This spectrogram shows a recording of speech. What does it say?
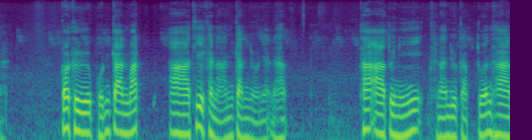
นะก็คือผลการวัด R ที่ขนานกันอยู่เนี่ยนะครับ ถ้า R ตัวนี้ขนานอยู่กับตัวต้นทาน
